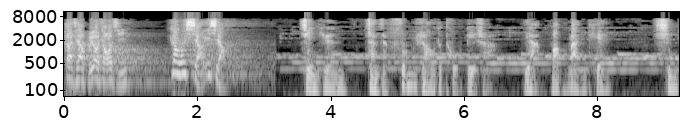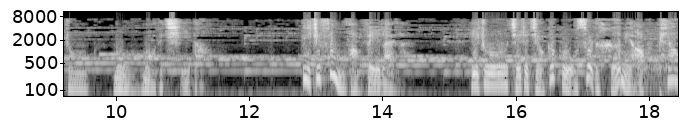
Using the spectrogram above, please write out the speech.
大家不要着急，让我想一想。锦云站在丰饶的土地上，仰望蓝天，心中默默的祈祷。一只凤凰飞来了，一株结着九个谷穗的禾苗飘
